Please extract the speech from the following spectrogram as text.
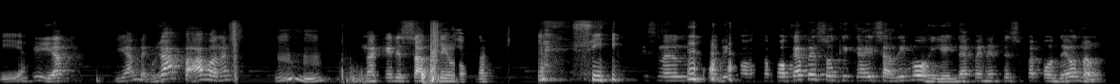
Ia. Ia. Ia mesmo. Já tava, né? Uhum. Naquele saco de lona. Sim, Senão podia colocar qualquer pessoa que caísse ali morria, independente de ter superpoder ou não.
